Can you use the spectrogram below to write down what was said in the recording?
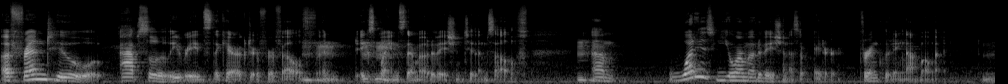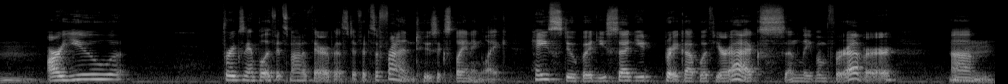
a friend who absolutely reads the character for filth mm-hmm. and explains their motivation to themselves. Um, what is your motivation as a writer for including that moment? Mm. Are you for example, if it's not a therapist, if it's a friend who's explaining, like, hey, stupid, you said you'd break up with your ex and leave him forever, um,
